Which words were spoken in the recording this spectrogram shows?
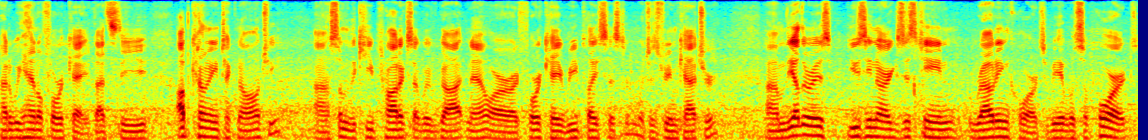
How do we handle 4K? That's the upcoming technology. Uh, some of the key products that we've got now are our 4K replay system, which is Dreamcatcher. Um, the other is using our existing routing core to be able to support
